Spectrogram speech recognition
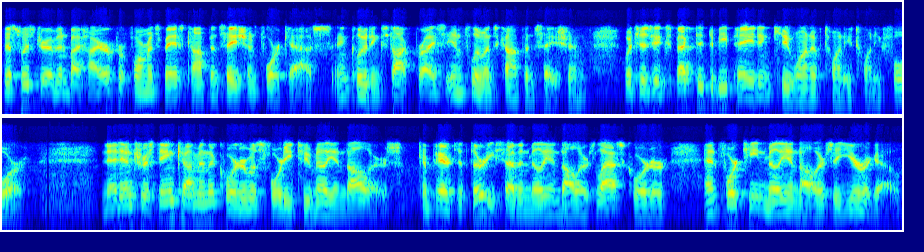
This was driven by higher performance-based compensation forecasts, including stock price influence compensation, which is expected to be paid in Q1 of 2024. Net interest income in the quarter was $42 million, compared to $37 million last quarter and $14 million a year ago.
